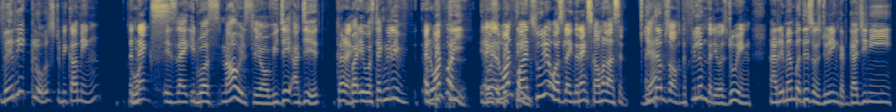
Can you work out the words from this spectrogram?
very close to becoming the Wha- next is like it was now it's your Vijay Ajit, correct but it was technically at one point three. It was at a big one point three. surya was like the next Kamal Haasan in terms of the film that he was doing i remember this was during that Ghajini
